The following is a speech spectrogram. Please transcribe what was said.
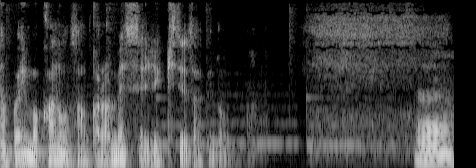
なんか今、カノンさんからメッセージ来てたけど、うん。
